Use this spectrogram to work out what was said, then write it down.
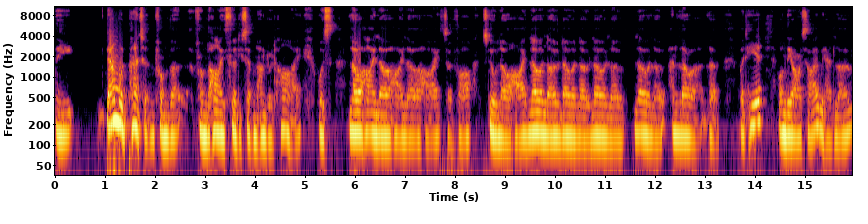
the downward pattern from the from the high 3700 high was lower high lower high lower high so far. Still lower high. Lower low lower low lower low lower low and lower low. But here on the RSI we had low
